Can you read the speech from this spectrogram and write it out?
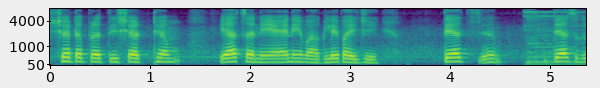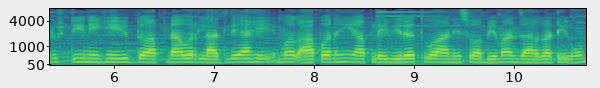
षटप्रतिषठ्यम याच न्यायाने वागले पाहिजे. त्याच त्याच दृष्टीने हे युद्ध आपणावर लादले आहे. मग आपणही आपले वीरत्व आणि स्वाभिमान जागा ठेवून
